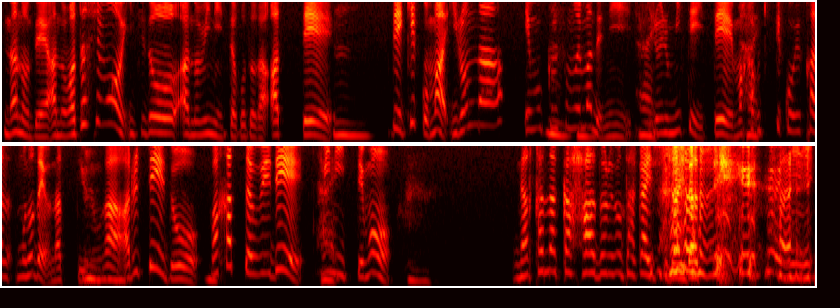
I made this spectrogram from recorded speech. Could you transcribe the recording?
なので、あの、私も一度、あの、見に行ったことがあって、うんで、結構まあ、いろんな演うん目それまでにはいいろいろ見ていて、まあ、はい歌舞伎ってこういうかものだよなっていうのうんがある程度分かった上ではい見に行っても、なかなかハードルの高い芝居だっていうふうはにい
